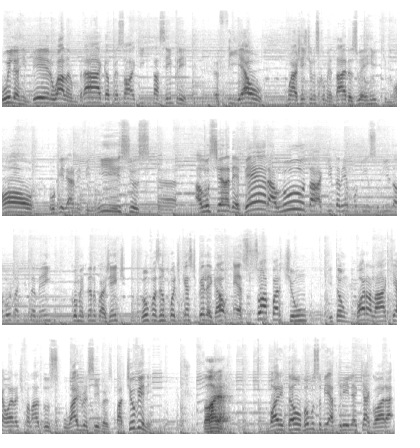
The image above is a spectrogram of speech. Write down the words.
William Ribeiro, Alan Braga, o pessoal aqui que está sempre é, fiel com a gente nos comentários, o Henrique Moll, o Guilherme Vinícius. Uh, a Luciana Devera, a Lu tá aqui também um pouquinho sumida, a Lu tá aqui também comentando com a gente. Vamos fazer um podcast bem legal, é só a parte 1. Então bora lá que é hora de falar dos wide receivers. Partiu, Vini? Bora! Bora então, vamos subir a trilha que agora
